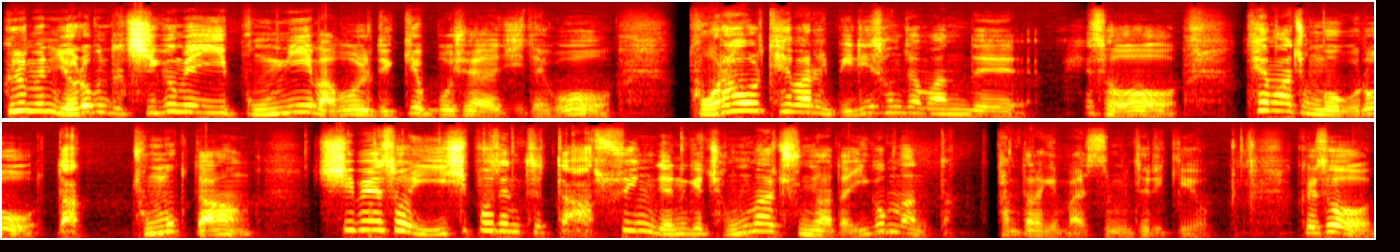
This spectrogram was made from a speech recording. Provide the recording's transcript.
그러면 여러분들 지금의 이 복리의 마법을 느껴보셔야지 되고 돌아올 테마를 미리 선점하는데 해서 테마 종목으로 딱 종목당 10에서 20%딱 수익 내는 게 정말 중요하다. 이것만 딱 간단하게 말씀을 드릴게요. 그래서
